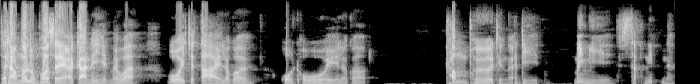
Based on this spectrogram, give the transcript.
แต่ถามว่าหลวงพ่อแสดงอาการให้เห็นไหมว่า โอ้ยจะตายแล้วก็โอดโอยแล้วก็พร่ำเพ้อถึงอดีตไม่มีสักนิดนะ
